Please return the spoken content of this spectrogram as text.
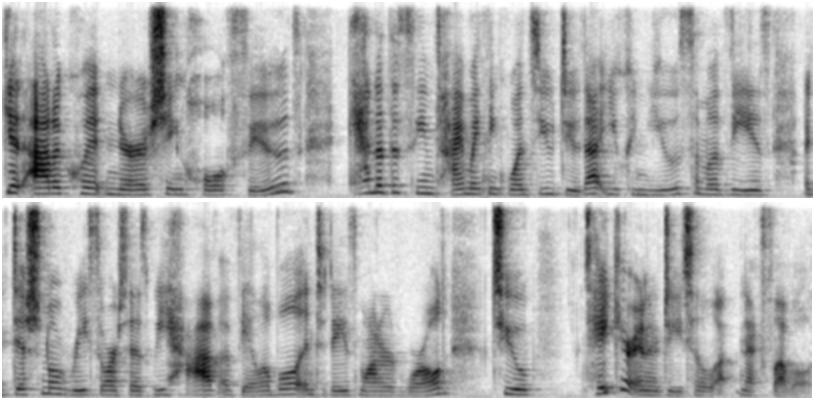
get adequate, nourishing whole foods. And at the same time, I think once you do that, you can use some of these additional resources we have available in today's modern world to take your energy to the next level,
